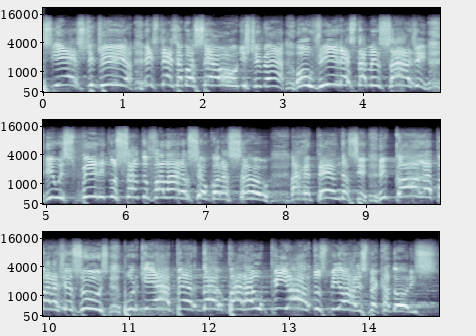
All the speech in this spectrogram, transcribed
se este dia, esteja você onde estiver, ouvir esta mensagem e o Espírito Santo falar ao seu coração, arrependa-se e corra para Jesus, porque há perdão para o pior dos piores pecadores.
